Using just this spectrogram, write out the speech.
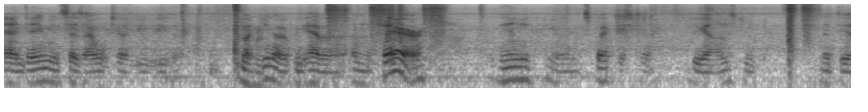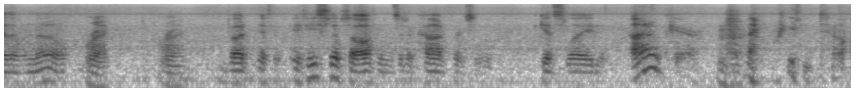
and Damien says I won't tell you either. But Mhm. you know, if we have a, an affair, then you know, expect us to be honest and let the other one know. Right. Right. But if if he slips off and is at a conference and gets laid, I don't care. Mhm. I really don't,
